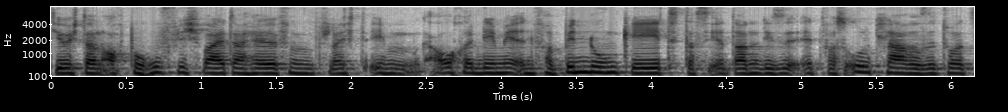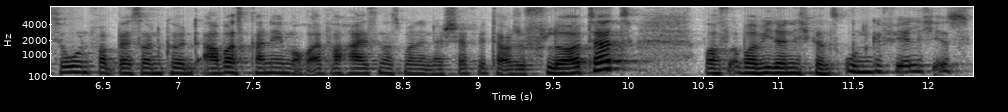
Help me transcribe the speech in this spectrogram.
die euch dann auch beruflich weiterhelfen, vielleicht eben auch indem ihr in Verbindung geht, dass ihr dann diese etwas unklare Situation verbessern könnt. Aber es kann eben auch einfach heißen, dass man in der Chefetage flirtet, was aber wieder nicht ganz ungefährlich ist,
